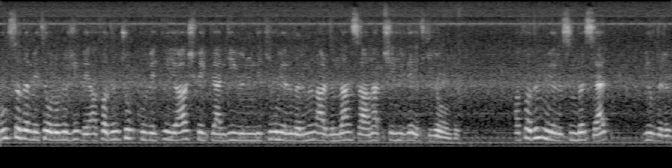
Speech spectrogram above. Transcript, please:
Bursa'da meteoroloji ve AFAD'ın çok kuvvetli yağış beklendiği yönündeki uyarılarının ardından sağanak şehirde etkili oldu. AFAD'ın uyarısında sel, yıldırım,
